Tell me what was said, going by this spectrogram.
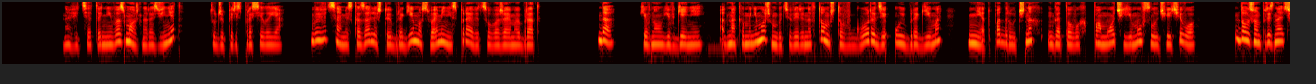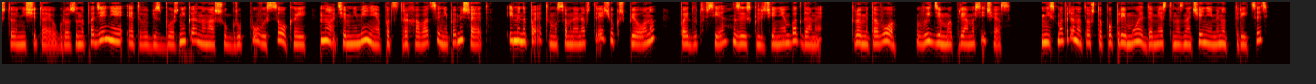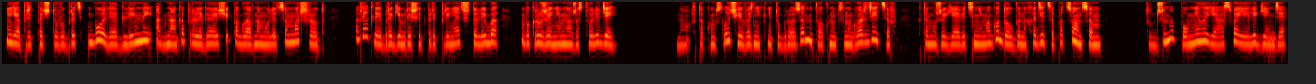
«Но ведь это невозможно, разве нет?» — тут же переспросила я. «Вы ведь сами сказали, что Ибрагиму с вами не справится, уважаемый брат». «Да», — кивнул Евгений. Однако мы не можем быть уверены в том, что в городе у Ибрагима нет подручных, готовых помочь ему в случае чего. Должен признать, что не считаю угрозу нападения этого безбожника на нашу группу высокой, но, тем не менее, подстраховаться не помешает. Именно поэтому со мной навстречу к шпиону пойдут все, за исключением Богданы. Кроме того, выйдем мы прямо сейчас. Несмотря на то, что по прямой до места назначения минут 30, я предпочту выбрать более длинный, однако пролегающий по главным улицам маршрут. Вряд ли Ибрагим решит предпринять что-либо в окружении множества людей. Но в таком случае возникнет угроза натолкнуться на гвардейцев. К тому же я ведь не могу долго находиться под солнцем. Тут же напомнила я о своей легенде.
